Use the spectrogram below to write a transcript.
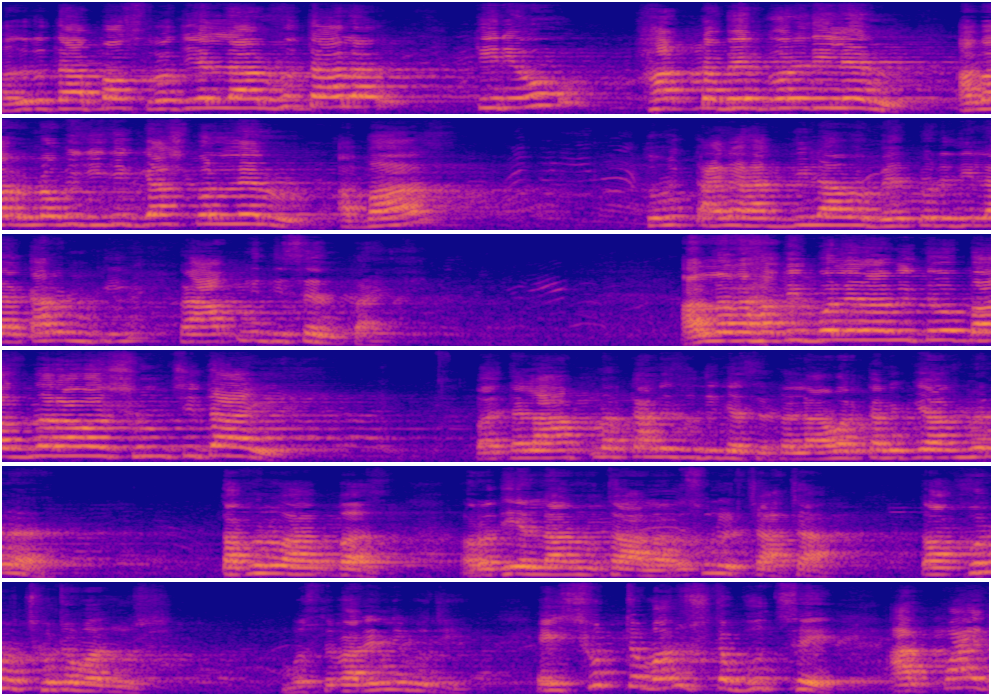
হজরত আব্বাস রাদিয়াল্লাহু তাআলা তিনিও হাতটা বের করে দিলেন। আমার নবীজি জিজ্ঞাসা করলেন, আব্বাস, তুমি কানে হাত দিলা আবার বের করে দিলা, কারণ কি? আপনি দিছেন তাই। আল্লাহর হাবিব বলেন আমি তো বাজনার আওয়াজ শুনছি তাই। তাহলে আপনার কানে যদি গেছে, তাহলে আমার কানে কি আসবে না? তখনও আব্বাস রাদিয়াল্লাহু রাসূলের চাচা, তখনও ছোট মানুষ, বুঝতে পারেননি বুঝি? এই ছোট্ট মানুষটা বুঝছে, আর পাইক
